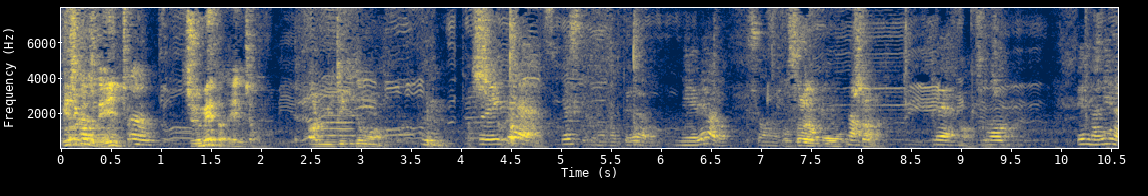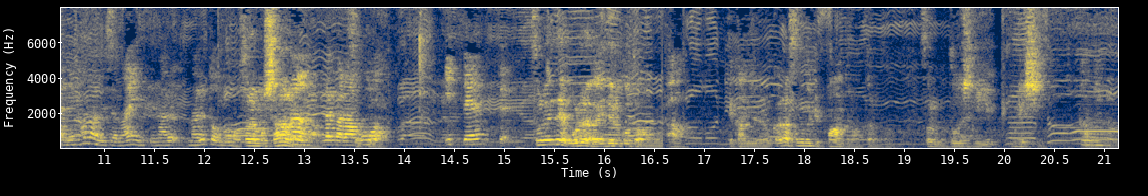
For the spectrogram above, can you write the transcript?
ぎ短くていいんじゃん、うん。10メーターでええんじゃん歩いてきてもらうの？うん、それ買ってるやろ。見えるやろ？そうねそれはもうしゃあない。でもうえ何何花火じゃない？んってなるなると思う。それもしゃあないな、うん、だからそこは。もう行ってって。それで俺らがいてることはもうあって感じになるからその時パンってなったらそれも同時に嬉しい。感じになる、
